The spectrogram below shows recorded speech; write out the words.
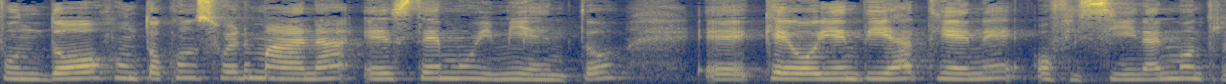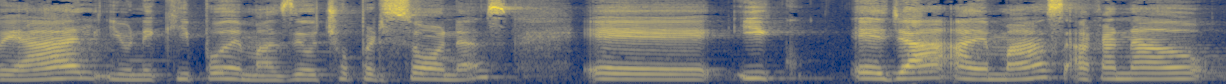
fundó junto con su hermana este movimiento eh, que hoy en día tiene oficina en Montreal y un equipo de más de ocho personas eh, y ella además ha ganado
